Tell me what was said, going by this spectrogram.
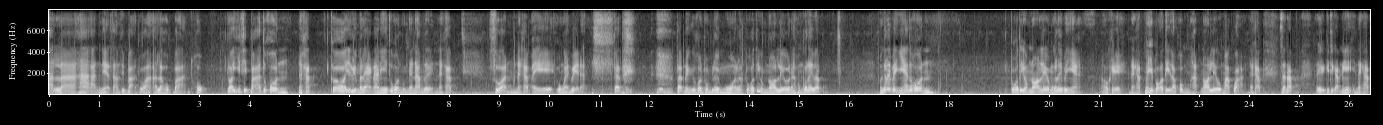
อันละห้าอันเนี่ยสามสิบาทปะวะอันละหกบาทหกร้อยยี่สิบาททุกคนนะครับ ก็อย่าลืมมาแลกนะนี้ทุกคนผมแนะนำเลยนะครับ ส่วนนะครับไอ้วงแหวนเวทอะแป๊บ แป๊บหนึ่งทุกคนผมเริ่มง่วงแล้ว ปกติผมนอนเร็วนะ ผมก็เลยแบบ มันก็เลยเป็นอย่างเงี้ยทุกคน ปกติผมนอนเร็วมันก็เลยเป็นอย่างเงี้ยโอเคนะครับ ไม่ใช่ปกติหรอกผมหัดนอนเร็วมากกว่านะครับสำหรับกิจกรรมนี้นะครับ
